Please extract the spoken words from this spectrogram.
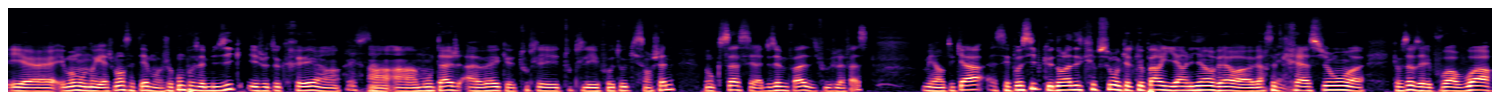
Et, euh, et moi, mon engagement, c'était, moi, je compose la musique et je te crée un, montage avec toutes les, toutes les photos qui s'enchaînent. Donc ça, c'est la deuxième phase, il faut que je la fasse. Mais en tout cas, c'est possible que dans la description, quelque part, il y ait un lien vers, vers cette création. Comme ça, vous allez pouvoir voir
